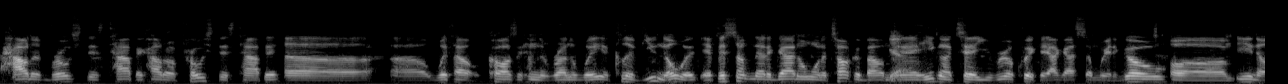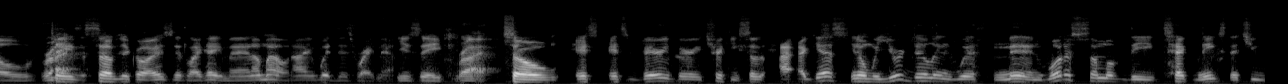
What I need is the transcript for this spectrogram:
how to broach this topic how to approach this topic uh, uh, without causing him to run away. And Cliff, you know it. If it's something that a guy don't want to talk about, yeah. man, he gonna tell you real quick, hey, I got somewhere to go, um, you know, right. change the subject, or it's just like, hey, man, I'm out. I ain't with this right now. You see, right? So it's it's very very tricky. So I, I guess you know when you're dealing with men, what are some of the techniques that you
